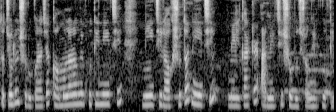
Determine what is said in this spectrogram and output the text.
তো চলুন শুরু করা যাক। কমলা রঙের পুঁতি নিয়েছি নিয়েছি রক্সুতা, নিয়েছি নীল কাটার আর নিয়েছি সবুজ রঙের পুঁতি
